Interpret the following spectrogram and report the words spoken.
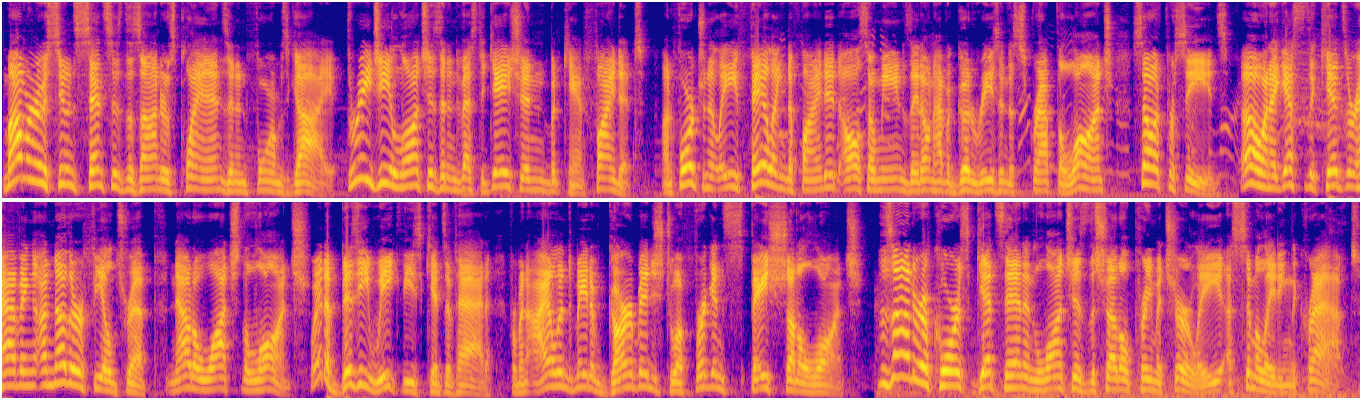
Mamoru soon senses the Zonder's plans and informs Guy. 3G launches an investigation, but can't find it. Unfortunately, failing to find it also means they don't have a good reason to scrap the launch, so it proceeds. Oh, and I guess the kids are having another field trip, now to watch the launch. What a busy week these kids have had, from an island made of garbage to a friggin' space shuttle launch. The Zonder, of course, gets in and launches the shuttle prematurely, assimilating the craft.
